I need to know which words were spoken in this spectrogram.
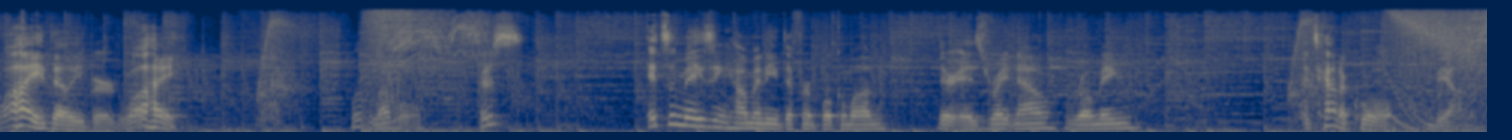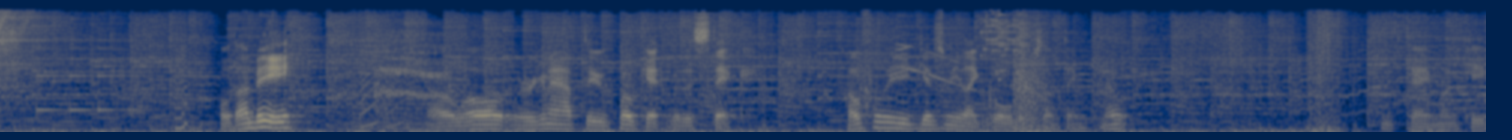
Why, Delibird? Why? What level? There's It's amazing how many different Pokemon there is right now roaming. It's kind of cool, to be honest. Hold on, B. Oh, well, we're gonna have to poke it with a stick. Hopefully it gives me, like, gold or something. Nope. Okay, monkey.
